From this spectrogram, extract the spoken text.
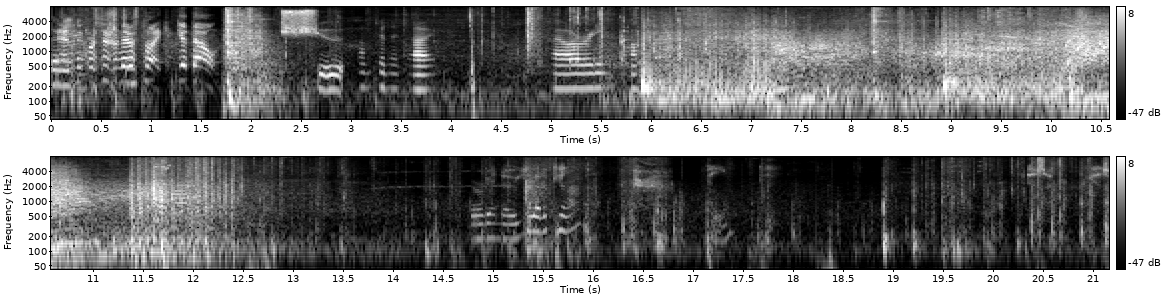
Enemy precision airstrike. Get down. Shoot, I'm gonna die. I already know. You already know you gotta kill him. Kill him. Yes, I can. Yes.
